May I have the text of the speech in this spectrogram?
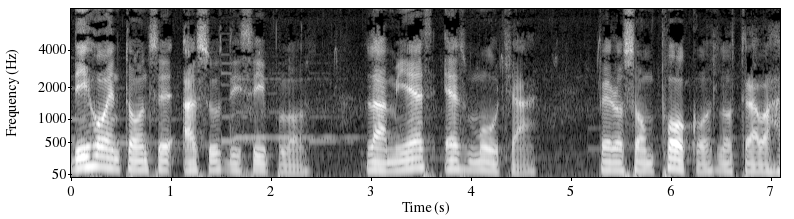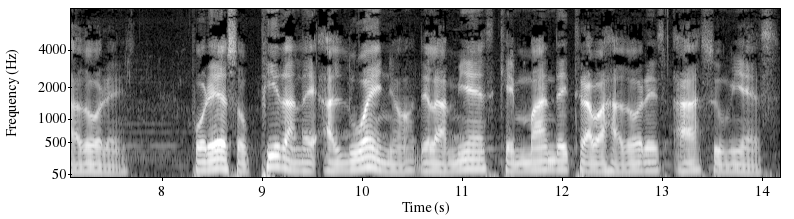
Dijo entonces a sus discípulos, La mies es mucha, pero son pocos los trabajadores. Por eso pídanle al dueño de la mies que mande trabajadores a su mies.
